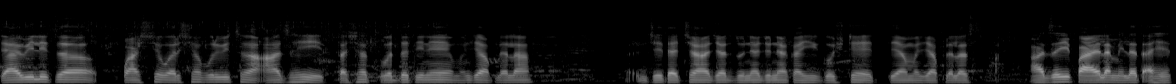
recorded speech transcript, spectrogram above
त्यावेळीचं पाचशे वर्षापूर्वीचं आजही तशाच पद्धतीने म्हणजे आपल्याला जे त्याच्या ज्या जुन्या जुन्या काही गोष्टी आहेत त्या म्हणजे आपल्याला आजही पाहायला मिळत आहेत.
